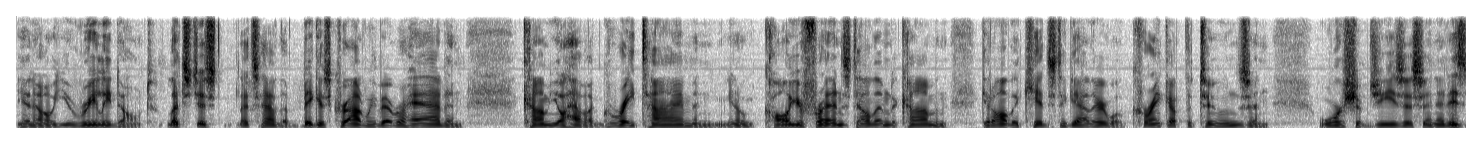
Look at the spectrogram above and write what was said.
You know, you really don't. Let's just let's have the biggest crowd we've ever had and come. You'll have a great time, and you know, call your friends, tell them to come, and get all the kids together. We'll crank up the tunes and worship Jesus, and it is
